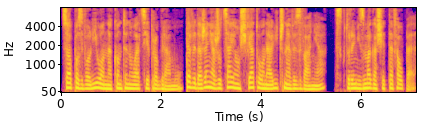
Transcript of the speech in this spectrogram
co pozwoliło na kontynuację programu. Te wydarzenia rzucają światło na liczne wyzwania, z którymi zmaga się TVP.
